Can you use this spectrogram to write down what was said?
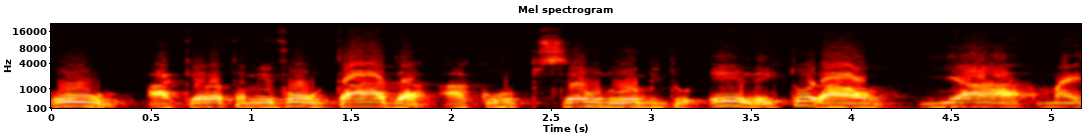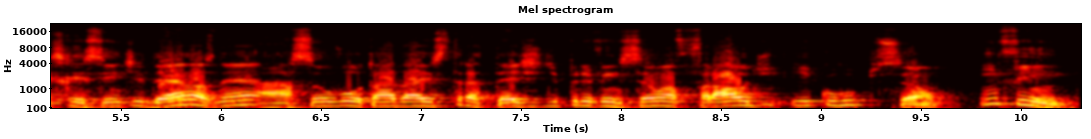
ou aquela também voltada à corrupção no âmbito eleitoral. E a mais recente delas, né, a ação voltada à estratégia de prevenção à fraude e corrupção. Enfim,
